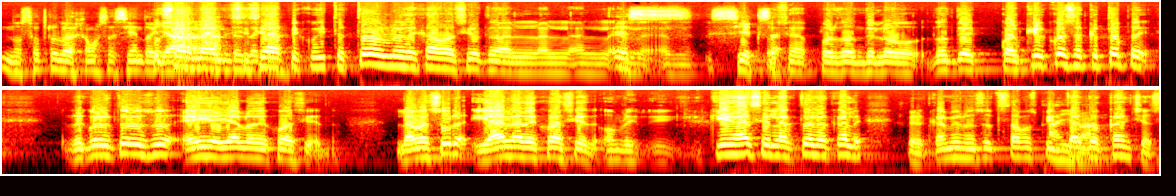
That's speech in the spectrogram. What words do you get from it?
nosotros lo dejamos haciendo ya. Sea, la licenciada Picuita, todo lo he dejado haciendo al, al, al, sí, exacto. O sea, por donde lo, donde cualquier cosa que tope, recuerden todo eso, ella ya lo dejó haciendo la basura ya la dejó haciendo. Hombre, ¿qué hace el actual alcalde? Pero en cambio nosotros estamos pintando canchas.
